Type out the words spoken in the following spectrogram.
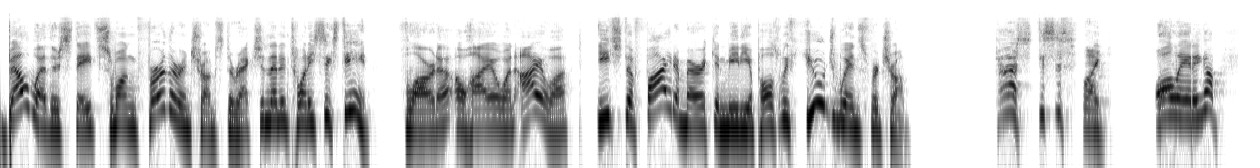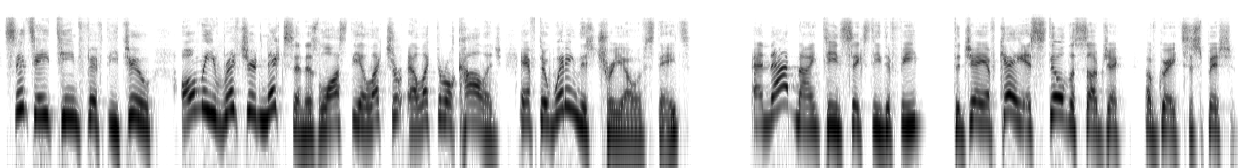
Bellwether states swung further in Trump's direction than in 2016. Florida, Ohio, and Iowa each defied American media polls with huge wins for Trump. Gosh, this is like all adding up. Since 1852, only Richard Nixon has lost the elector- electoral college after winning this trio of states. And that 1960 defeat to JFK is still the subject of great suspicion.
